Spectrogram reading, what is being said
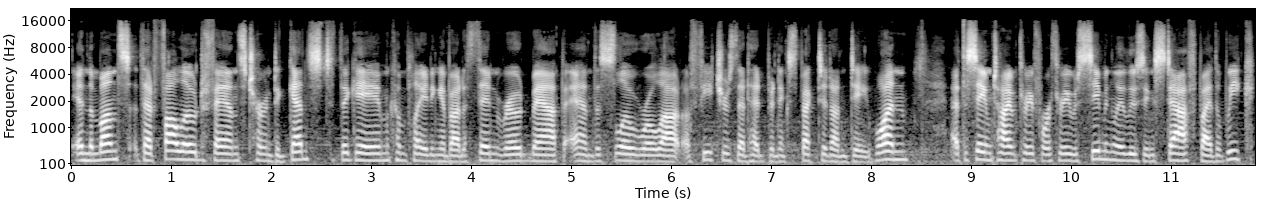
In the months that followed, fans turned against the game, complaining about a thin road roadmap and the slow rollout of features that had been expected on day one. At the same time, 343 was seemingly losing staff by the week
